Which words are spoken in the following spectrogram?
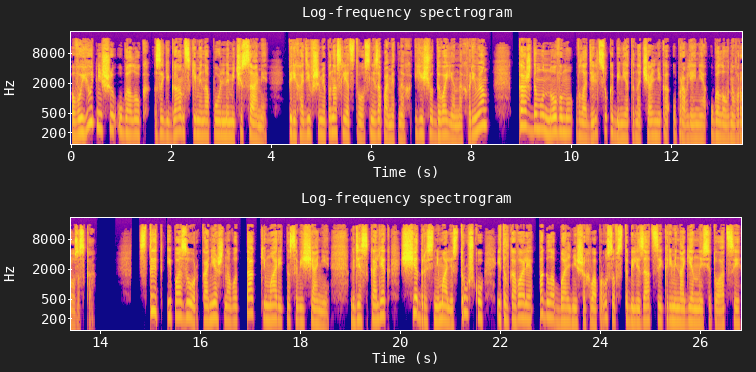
в уютнейший уголок за гигантскими напольными часами, переходившими по наследству с незапамятных еще довоенных времен каждому новому владельцу кабинета начальника управления уголовного розыска. Стыд и позор, конечно, вот так кемарить на совещании, где с коллег щедро снимали стружку и толковали о глобальнейших вопросах стабилизации криминогенной ситуации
